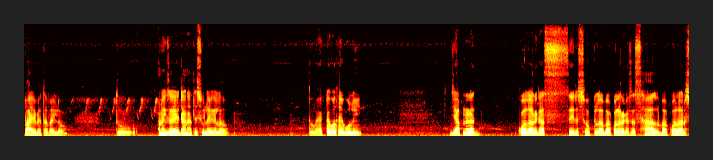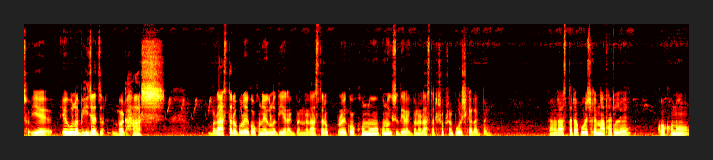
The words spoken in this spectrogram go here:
পায়ে ব্যথা পাইলো। তো অনেক জায়গায় ডান হাতে ছুলে গেল। তো একটা কথাই বলি যে আপনারা কলার গাছের শোকলা বা কলার গাছের ছাল বা কলার ইয়ে এগুলো ভিজা বা ঘাস রাস্তার উপরে কখনো এগুলো দিয়ে রাখবেন না। রাস্তার উপরে কখনো কোনো কিছু দিয়ে রাখবেন না। রাস্তাটা সবসময় পরিষ্কার রাখবেন। কারণ রাস্তাটা পরিষ্কার না থাকলে কখনো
